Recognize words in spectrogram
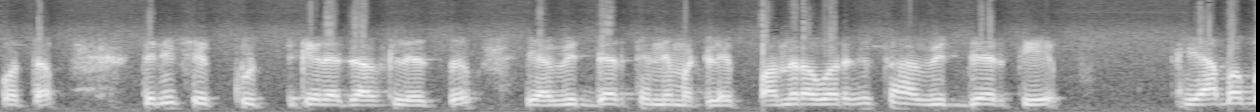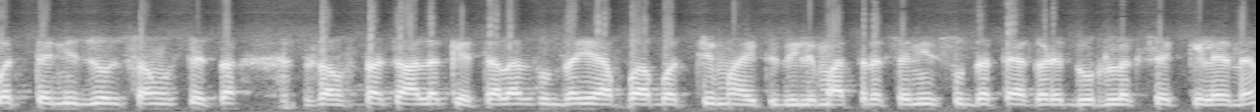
होता त्यांनी कृत्य केल्याचं असल्याचं या विद्यार्थ्यांनी म्हटलंय पंधरा वर्षाचा हा विद्यार्थी आहे. याबाबत त्यांनी जो संस्थेचा संस्था चालक आहे त्याला सुद्धा याबाबतची माहिती दिली. मात्र त्यांनी सुद्धा त्याकडे दुर्लक्ष केल्यानं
